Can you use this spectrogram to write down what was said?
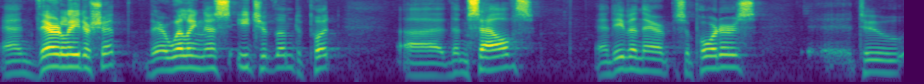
And their leadership, their willingness, each of them to put uh, themselves and even their supporters uh, to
